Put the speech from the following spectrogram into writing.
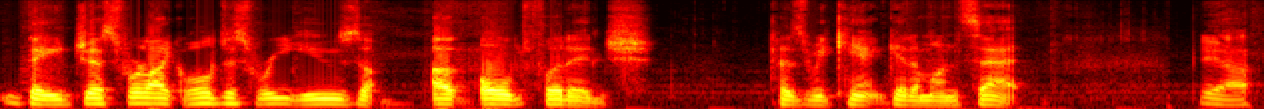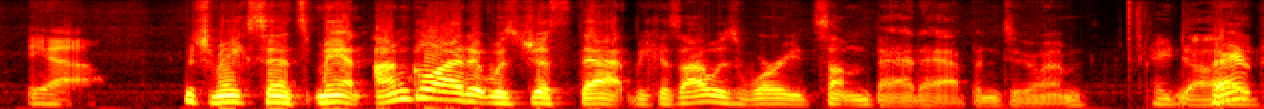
they just were like, "We'll just reuse uh, old footage because we can't get him on set." Yeah. Yeah, Which makes sense, man. I'm glad it was just that because I was worried something bad happened to him. He died.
